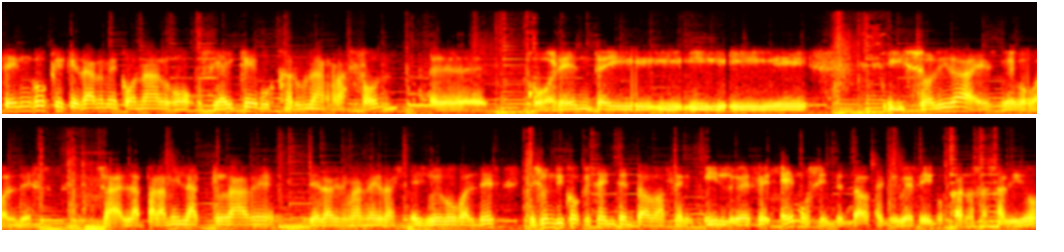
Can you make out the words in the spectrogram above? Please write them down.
tengo que quedarme con algo, si hay que buscar una razón eh, coherente y, y, sólida, es Bebo Valdés. O sea, la, para mí la clave de Lágrimas Negras es Bebo Valdés. Es un disco que se ha intentado hacer mil veces, hemos intentado hacer mil veces y nunca nos ha salido.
